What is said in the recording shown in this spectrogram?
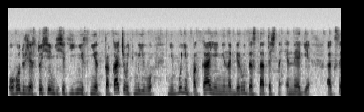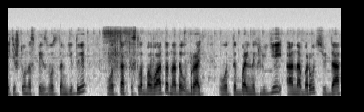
Ого, друзья, 170 единиц. Нет, прокачивать мы его не будем, пока я не наберу достаточно энергии. А, кстати, что у нас с производством еды? Вот как-то слабовато, надо убрать вот больных людей, а наоборот сюда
